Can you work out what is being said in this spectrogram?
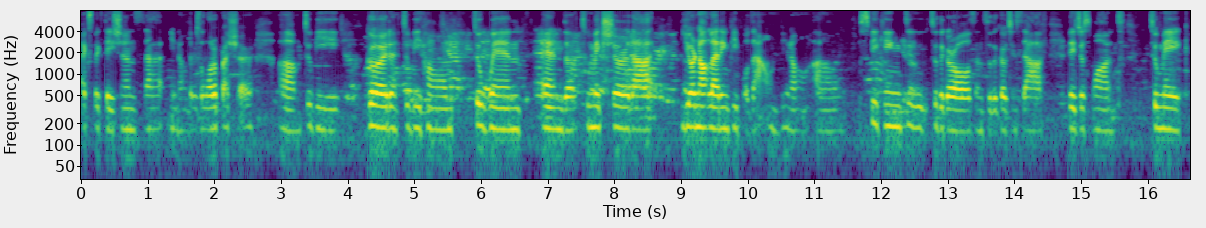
expectations that, you know, there's a lot of pressure um, to be good, to be home, to win, and uh, to make sure that you're not letting people down, you know. Um, speaking to, to the girls and to the coaching staff, they just want to make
